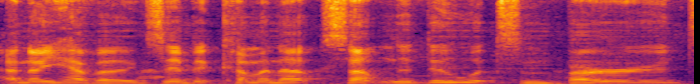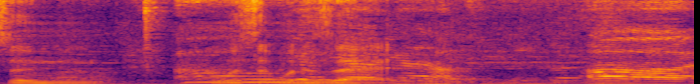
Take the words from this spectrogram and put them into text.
I know you have an exhibit coming up, something to do with some birds and what's it? What Oh, is that? yeah, yeah. Uh,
